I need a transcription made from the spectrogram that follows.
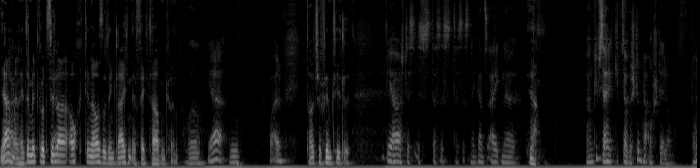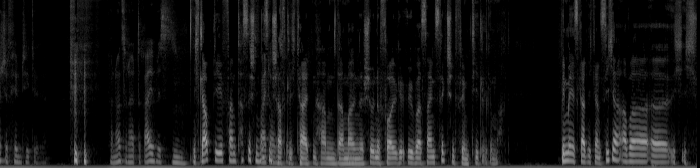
ja, man hätte mit Godzilla ja. auch genauso den gleichen Effekt haben können. Aber, ja, hm. vor allem. Deutsche Filmtitel. Ja, das ist, das ist, das ist eine ganz eigene. Ja. Warum gibt es da, gibt's da bestimmt eine Ausstellung? Deutsche Filmtitel. Von 1903 bis. Hm. Ich glaube, die fantastischen Wissenschaftlichkeiten haben da mal eine schöne Folge über Science-Fiction-Filmtitel gemacht. bin mir jetzt gerade nicht ganz sicher, aber äh, ich, ich,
